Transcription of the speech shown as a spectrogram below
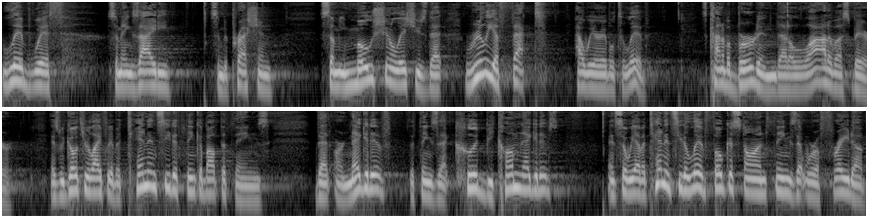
live with some anxiety, some depression, some emotional issues that really affect how we are able to live. It's kind of a burden that a lot of us bear. As we go through life, we have a tendency to think about the things that are negative, the things that could become negatives. And so we have a tendency to live focused on things that we're afraid of.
